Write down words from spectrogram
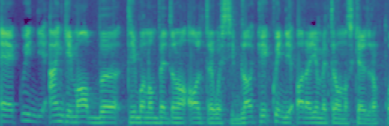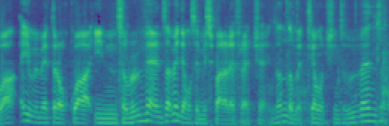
E quindi anche i mob tipo non vedono oltre questi blocchi. Quindi ora io metterò uno scheletro qua. E io mi metterò qua in sopravvivenza. Vediamo se mi spara le frecce. Intanto mettiamoci in sopravvivenza.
